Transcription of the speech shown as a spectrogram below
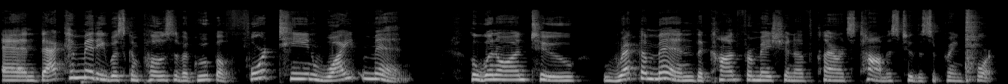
And that committee was composed of a group of 14 white men who went on to recommend the confirmation of Clarence Thomas to the Supreme Court.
